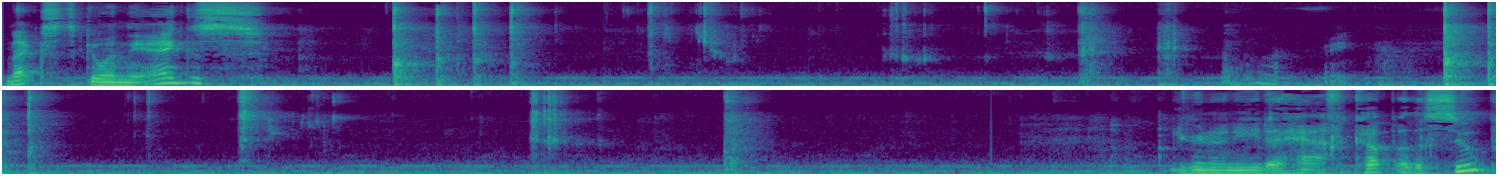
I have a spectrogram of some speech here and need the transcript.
Next, go in the eggs. You're going to need a half a cup of the soup.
